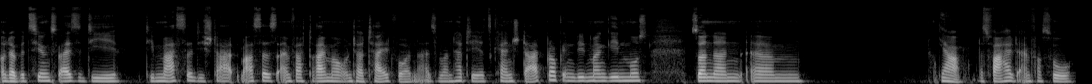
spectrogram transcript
oder beziehungsweise die, die Masse, die Startmasse ist einfach dreimal unterteilt worden. Also man hatte jetzt keinen Startblock, in den man gehen muss, sondern ähm, ja, das war halt einfach so,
